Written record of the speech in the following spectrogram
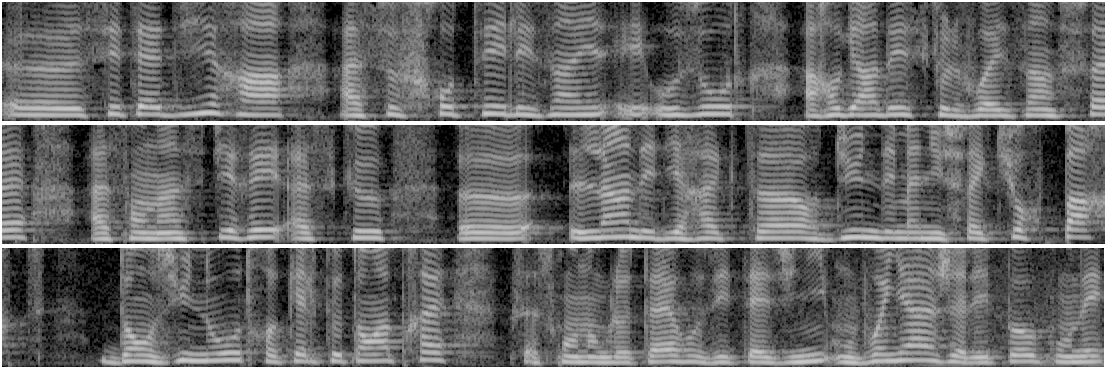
Euh, c'est-à-dire à, se frotter les uns aux autres, à regarder ce que le voisin fait, à s'en inspirer, à ce que euh, l'un des directeurs d'une des manufactures parte dans une autre quelque temps après, que ce soit en Angleterre, aux États-Unis. On voyage à l'époque, on est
